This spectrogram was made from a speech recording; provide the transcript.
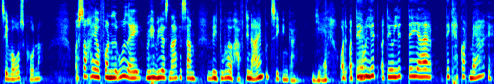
til vores kunder. Og så har jeg jo fundet ud af, vi, vi har snakket sammen, mm. fordi du har jo haft din egen butik engang. Ja. Og, og, det er Ja. jo lidt, og det er jo lidt det, jeg, det kan jeg godt mærke,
